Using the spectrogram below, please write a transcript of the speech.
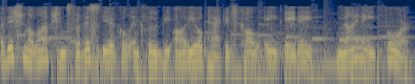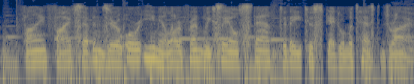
Additional options for this vehicle include the audio package call 888-984-5570 or email our friendly sales staff today to schedule a test drive.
